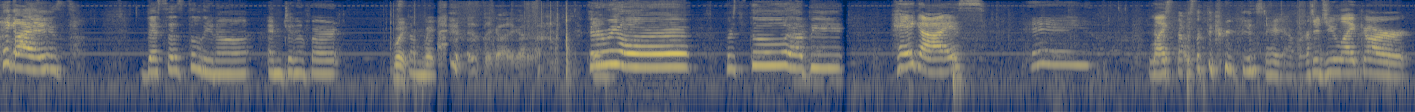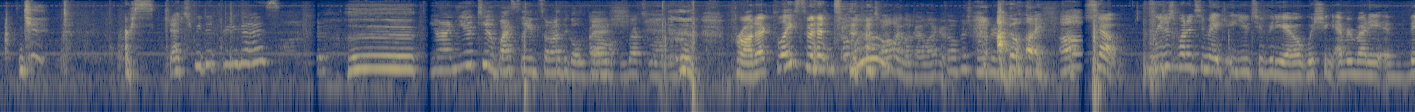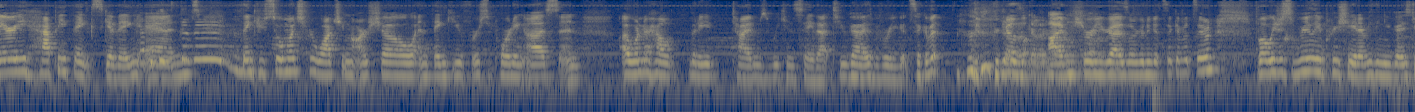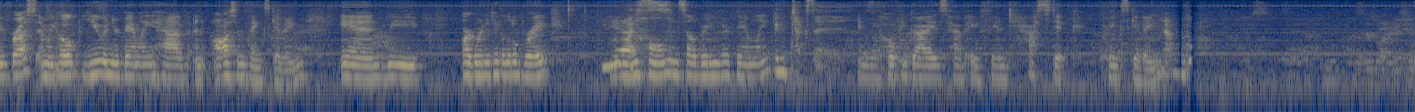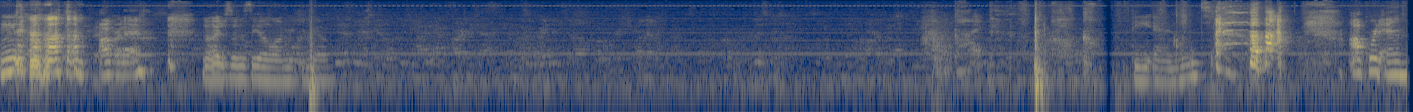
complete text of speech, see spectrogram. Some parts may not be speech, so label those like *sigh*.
Hey guys, this is Selena and Jennifer. Wait, Stumble. wait. *laughs* Here we are. We're so happy. Hey guys! Hey. Like, That was like the creepiest day ever. did you like our *laughs* our sketch we did for you guys? Uh, You're on YouTube, Wesley, and so are the goldfish. Oh, that's lovely. *laughs* Product placement. Oh, look how tall I look. I like it. Goldfish program. I like. Oh. So, we just wanted to make a YouTube video wishing everybody a very happy Thanksgiving Happy and Thanksgiving. thank you so much for watching our show and thank you for supporting us and I wonder how many times we can say that to you guys before you get sick of it. *laughs* *laughs* because we're. I'm sure you guys are going to get sick of it soon. But we just really appreciate everything you guys do for us, and we hope you and your family have an awesome Thanksgiving. And we are going to take a little break. We're going home and celebrating with our family. in Texas. And we hope you guys have a fantastic Thanksgiving. Yeah. *laughs* Awkward end. No, I just want to see how long we can go. God. The end. *laughs* Awkward end.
